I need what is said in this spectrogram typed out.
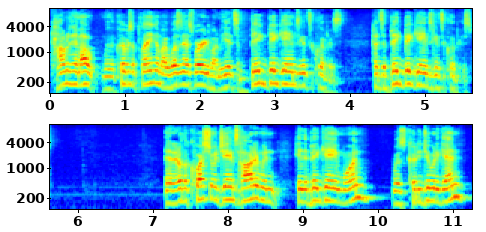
counted him out. When the Clippers are playing him, I wasn't as worried about him. He had some big, big games against the Clippers. Had some big, big games against the Clippers. And I know the question with James Harden when he had the big game one was could he do it again?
